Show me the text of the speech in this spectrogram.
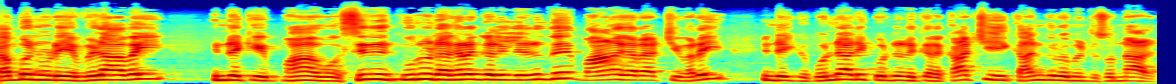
கம்பனுடைய விழாவை இன்றைக்கு மா சிறு குறு நகரங்களிலிருந்து மாநகராட்சி வரை இன்றைக்கு கொண்டாடி கொண்டிருக்கிற காட்சியை காண்கிறோம் என்று சொன்னால்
